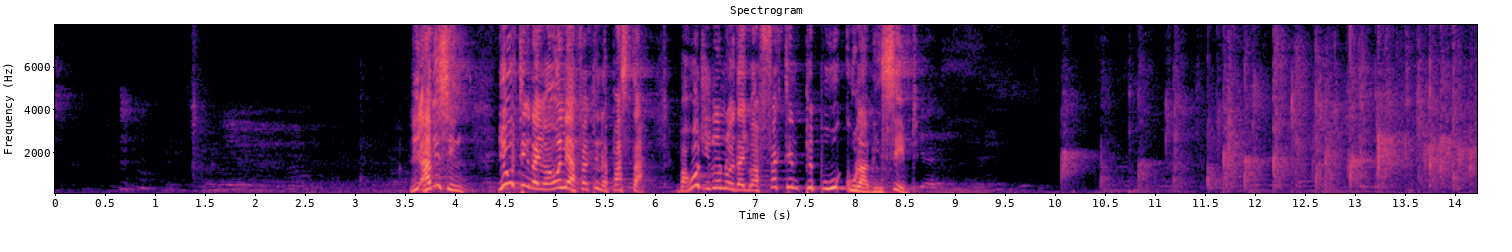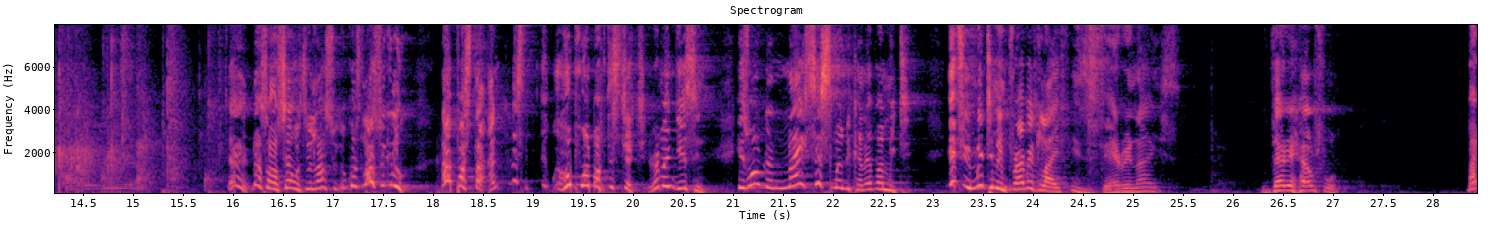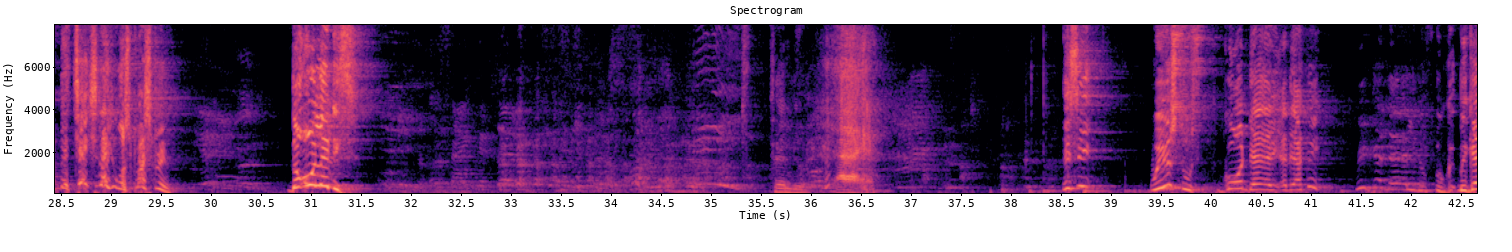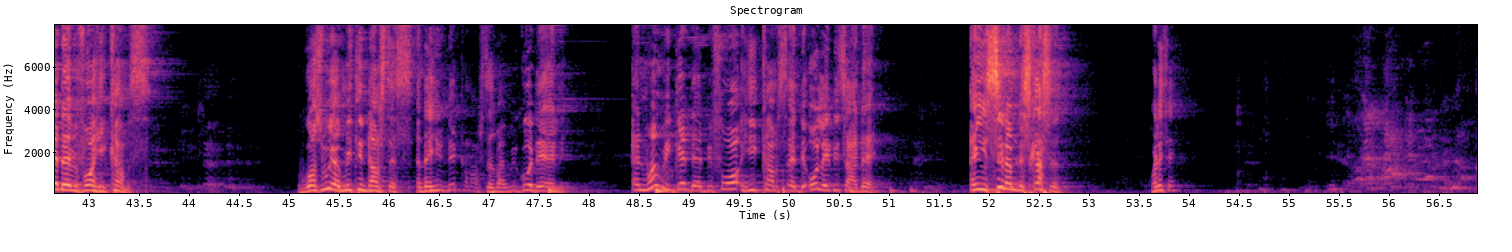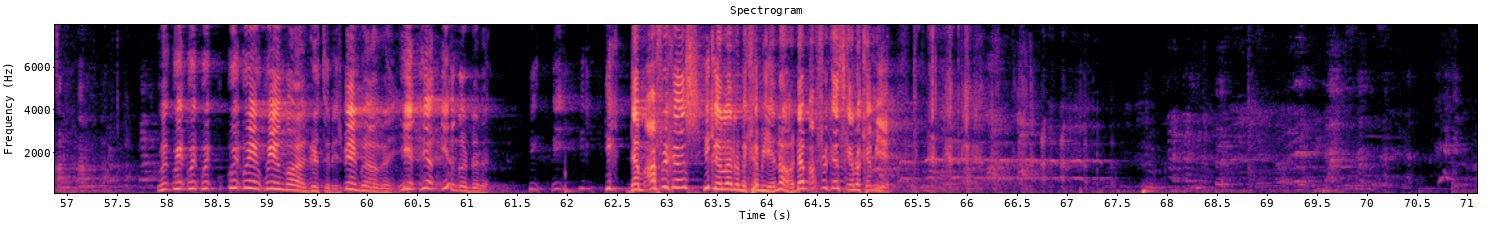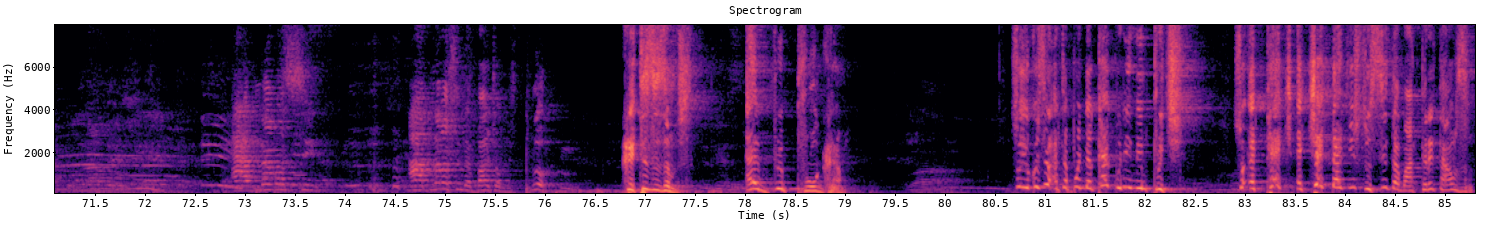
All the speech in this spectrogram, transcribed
have you seen? You think that you are only affecting the pastor, but what you don't know is that you are affecting people who could have been saved. Yeah, that's what I was saying with you last week. Because last week, look, that pastor, and this Hopeful Baptist Church, Reverend Jason, he's one of the nicest men you can ever meet. If you meet him in private life, he's very nice, very helpful. But the church that he was pastoring, the old ladies, tell you. You see, we used to go there. I think we get there, we get there before he comes. Because we are meeting downstairs. And then he, they come upstairs, but we go there early. And when we get there, before he comes and the old ladies are there, and you see them discussing. What do you say? We, we, we, we, we, we ain't going to agree to this. We ain't going to agree. He, he, he ain't going to do that. He, he, he, he- them Africans, he can let them come here. No, them Africans cannot come here. I've never seen. I've never seen a bunch of this. Look, criticisms, every program. So you could say at a point the guy couldn't even preach. So a church, a church that used to sit about three thousand.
